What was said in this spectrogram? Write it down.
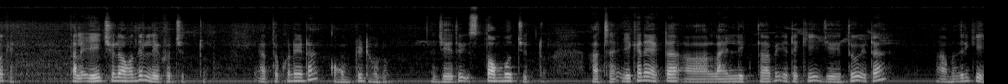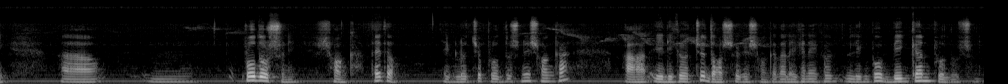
ওকে তাহলে এই ছিল আমাদের লেখচিত্র। এতক্ষণে এটা কমপ্লিট হলো, যেহেতু স্তম্ভচিত্র। আচ্ছা এখানে একটা লাইন লিখতে হবে, এটা কি? যেহেতু এটা আমাদের কি? প্রদর্শনী সংখ্যা, তাই তো? এগুলো হচ্ছে প্রদর্শনীর সংখ্যা, আর এদিকে হচ্ছে দর্শকের সংখ্যা। তাহলে এখানে লিখব বিজ্ঞান প্রদর্শনী।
